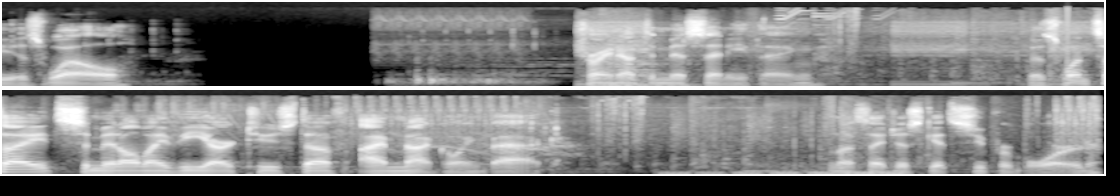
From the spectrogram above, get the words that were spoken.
as well. Try not to miss anything. Because once I submit all my VR2 stuff, I'm not going back. Unless I just get super bored.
